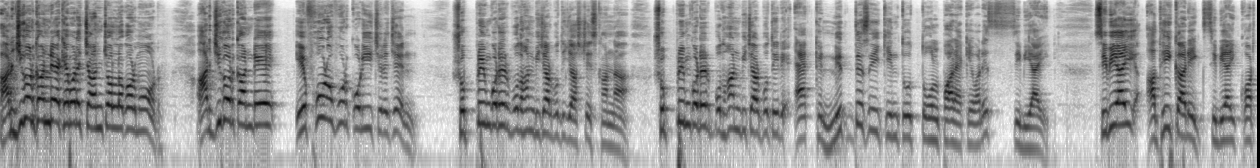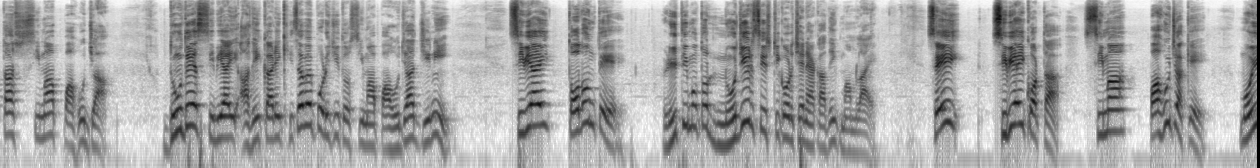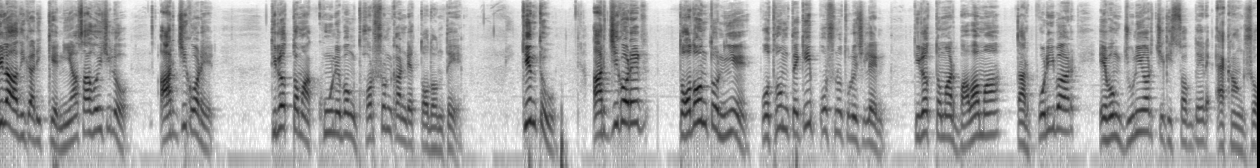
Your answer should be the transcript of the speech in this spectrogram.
আরজিগর কাণ্ডে একেবারে চাঞ্চল্যকর মোড়। আরজিগর কাণ্ডে এফোর, ওফোর করিয়ে ছেড়েছেন সুপ্রিম কোর্টের প্রধান বিচারপতি জাস্টিস খান্না। সুপ্রিম কোর্টের প্রধান বিচারপতির এক নির্দেশেই কিন্তু তোলপাড় একেবারে সিবিআই। সিবিআই আধিকারিক, সিবিআই কর্তা সীমা পাহুজা। দুঁদে সিবিআই আধিকারিক হিসেবে পরিচিত সীমা পাহুজা, যিনি সিবিআই তদন্তে রীতিমতো নজির সৃষ্টি করেছেন একাধিক মামলায়। সেই সিবিআই কর্তা সীমা পাহুজাকে মহিলা আধিকারিককে নিয়ে আসা হয়েছিল আরজি করের তিলোত্তমা খুন এবং ধর্ষণ কাণ্ডের তদন্তে। কিন্তু আরজিগড়ের তদন্ত নিয়ে প্রথম থেকেই প্রশ্ন তুলেছিলেন তিলোত্তমার বাবা মা, তার পরিবার এবং জুনিয়র চিকিৎসকদের একাংশ।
